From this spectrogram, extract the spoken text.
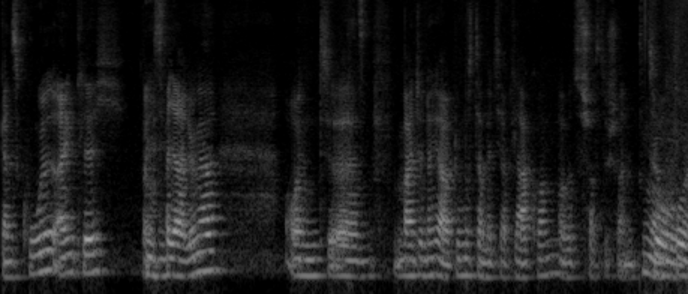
ganz cool eigentlich, weil mhm. ich zwei Jahre jünger. Und äh, meinte, naja, du musst damit ja klarkommen, aber das schaffst du schon. Ja, so cool.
